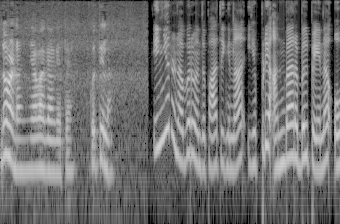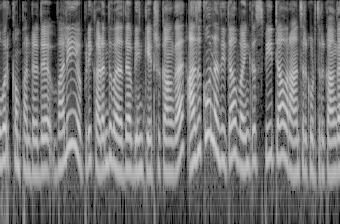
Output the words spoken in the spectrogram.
ನೋಡೋಣ ಯಾವಾಗತ್ತೆ ಗೊತ್ತಿಲ್ಲ இன்னொரு நபர் வந்து பாத்தீங்கன்னா எப்படி அன்பேரபிள் பெயினை ஓவர் கம் பண்றது வலியை எப்படி கடந்து வருது அப்படின்னு கேட்டிருக்காங்க. அதுக்கும் நதிதா பயங்கர ஸ்வீட்டா ஒரு ஆன்சர் கொடுத்திருக்காங்க.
